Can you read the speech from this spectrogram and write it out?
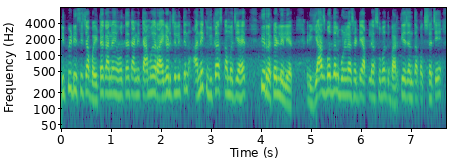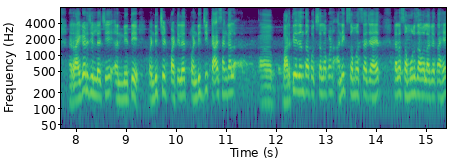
डीपीडीसीच्या बैठका नाही होत आहेत आणि त्यामुळे रायगड जिल्ह्यातील अनेक विकास कामं जी आहेत ती रखडलेली आहेत. आणि याचबद्दल बोलण्यासाठी आपल्यासोबत भारतीय जनता पक्षाचे रायगड जिल्ह्याचे नेते पंडित चेट पाटील आहेत. पंडितजी काय सांगाल? भारतीय जनता पक्षाला पण अनेक समस्या ज्या आहेत त्याला समोर जावं लागत आहे.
